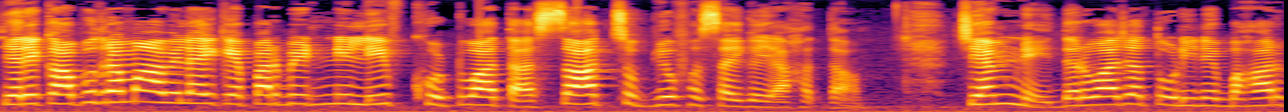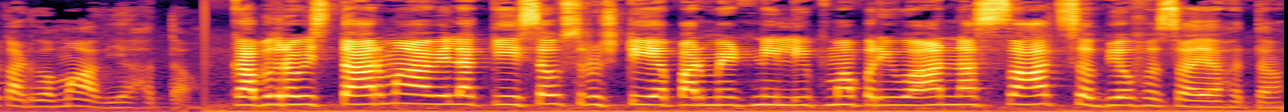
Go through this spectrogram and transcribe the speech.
ત્યારે કાપોદ્રામાં આવેલા એક એપાર્ટમેન્ટની લિફ્ટ ખોટવાતા સાત સભ્યો ફસાઈ ગયા હતા, જેમને દરવાજા તોડીને બહાર કાઢવામાં આવ્યા હતા. કાપોદ્રા વિસ્તારમાં આવેલા કેશવ સૃષ્ટિ એપાર્ટમેન્ટની લિફ્ટમાં પરિવારના સાત સભ્યો ફસાયા હતા.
